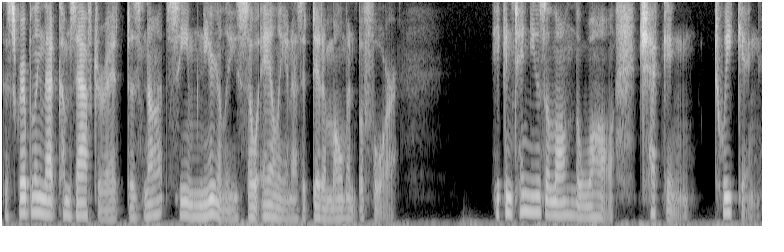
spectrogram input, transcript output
the scribbling that comes after it does not seem nearly so alien as it did a moment before. He continues along the wall, checking, tweaking,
